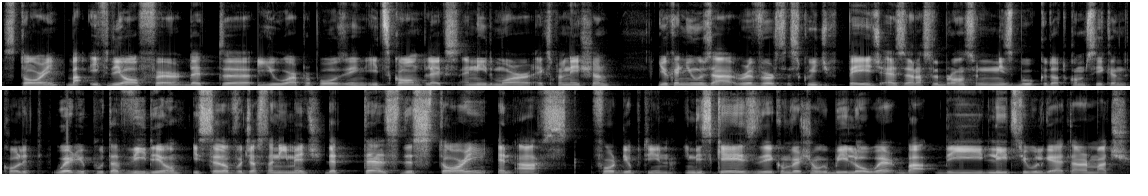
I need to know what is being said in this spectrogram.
story. But if the offer that uh, you are proposing is complex and need more explanation, you can use a reverse squeeze page as Russell Brunson in his book .com Secret call it, where you put a video instead of just an image that tells the story and asks for the opt-in. In this case, the conversion will be lower, but the leads you will get are much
